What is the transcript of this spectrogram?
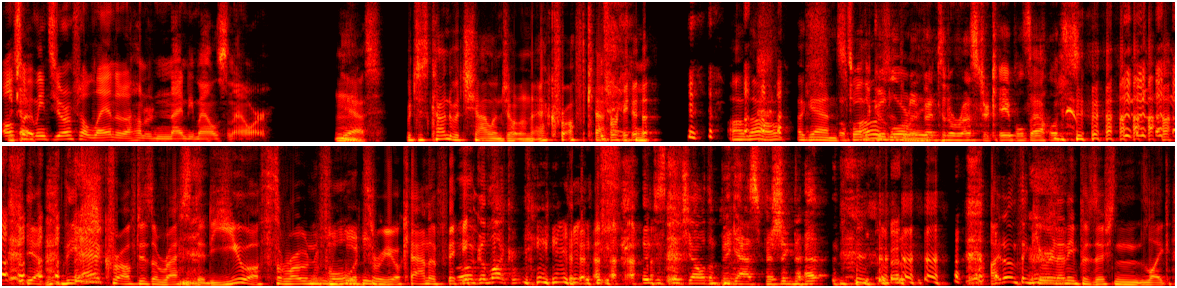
Also, Okay. it means you don't have to land at 190 miles an hour. Mm. Yes. which is kind of a challenge on an aircraft carrier. Although, again, That's why the good Lord invented arrestor cables, Alice. yeah, the aircraft is arrested. You are thrown forward through your canopy. oh, good luck. they just get you out with a big ass fishing net. I don't think you're in any position like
